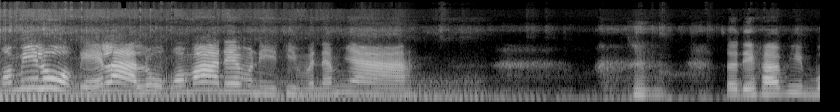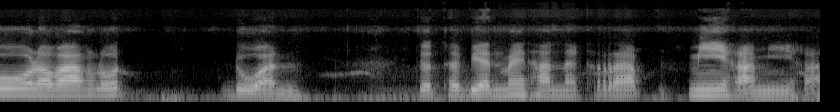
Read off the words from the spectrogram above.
มามีลูกเด้ล่ะ ลูกมามาได้วันนี้ทีมเป็นน้ำยา สวัสดีครับพี่โบระวังรถด่วน จดทะเบียนไม่ทันนะครับ มีค่ะมีค่ะ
